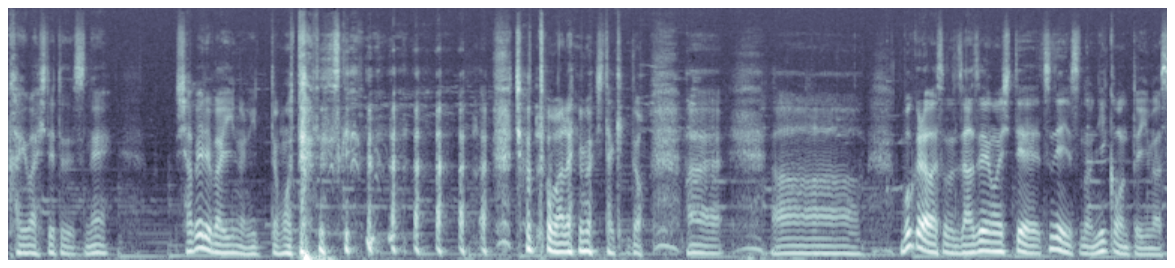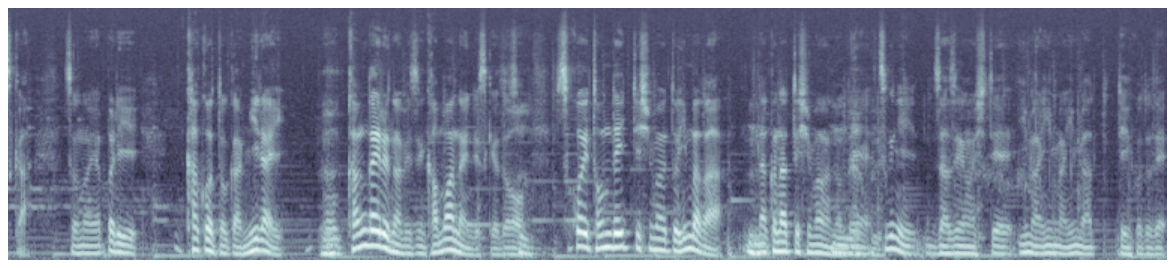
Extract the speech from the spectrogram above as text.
会話しててですね。喋ればいいのにって思ったんですけど。ちょっと笑いましたけど、はい、あ僕らはその座禅をして常にそのニコンと言いますか。そのやっぱり過去とか未来考えるのは別に構わないんですけど、そこへ飛んでいってしまうと今がなくなってしまうので、うん。次に座禅をして今今今っていうことで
